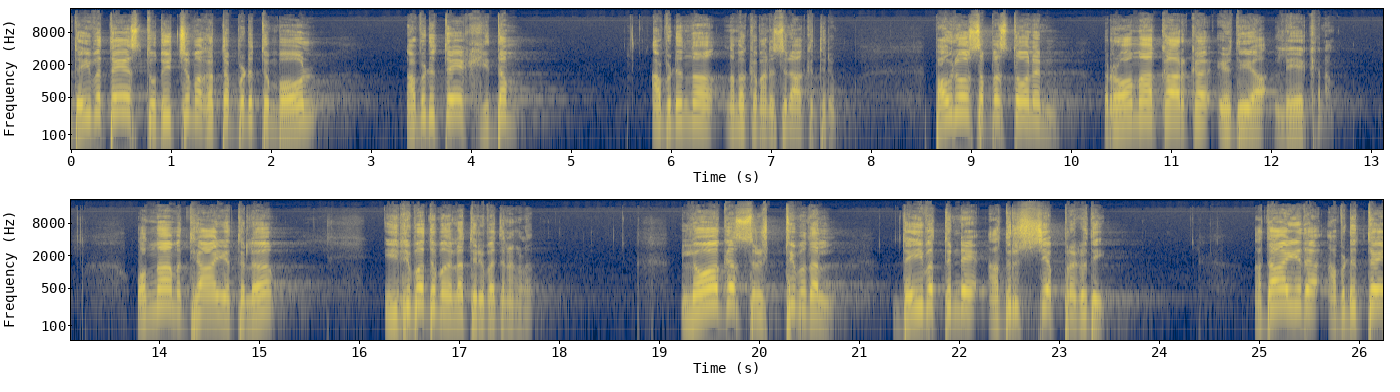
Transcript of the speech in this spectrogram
ദൈവത്തെ സ്തുതിച്ച് മഹത്വപ്പെടുത്തുമ്പോൾ അവിടുത്തെ ഹിതം അവിടുന്ന് നമുക്ക് മനസ്സിലാക്കി തരും. പൗലോസപ്പസ്തോലൻ റോമാക്കാർക്ക് എഴുതിയ ലേഖനം. ഒന്നാം അധ്യായത്തിൽ ഇരുപത് മുതൽ തിരുവചനങ്ങൾ ലോക സൃഷ്ടി മുതൽ ദൈവത്തിന്റെ അദൃശ്യ പ്രകൃതി അതായത് അവിടുത്തെ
